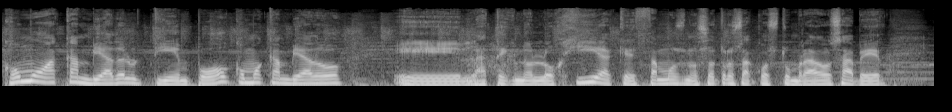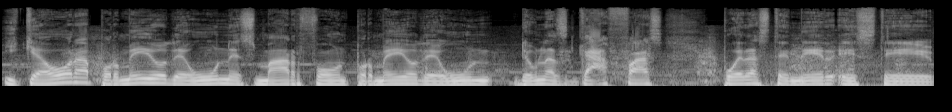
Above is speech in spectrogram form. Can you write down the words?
cómo ha cambiado el tiempo, cómo ha cambiado eh, la tecnología que estamos nosotros acostumbrados a ver y que ahora por medio de un smartphone, por medio de un de unas gafas puedas tener este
